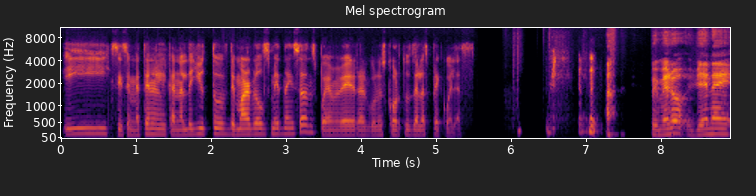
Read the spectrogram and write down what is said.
Y si se meten en el canal de YouTube de Marvel's Midnight Suns, pueden ver algunos cortos de las precuelas. Primero viene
